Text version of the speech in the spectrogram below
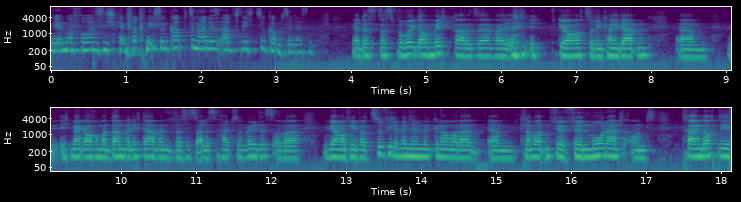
mir immer vor, sich einfach nicht so einen Kopf zu machen, es auf sich zukommen zu lassen. Ja, das, das beruhigt auch mich gerade sehr, weil ich gehöre auch zu den Kandidaten. Ähm, ich merke auch immer dann, wenn ich da bin, dass es alles halb so wild ist oder wir haben auf jeden Fall zu viele Windeln mitgenommen oder ähm, Klamotten für, für einen Monat und tragen doch die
